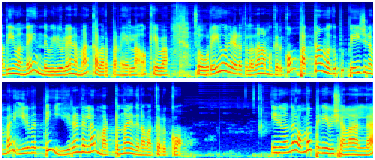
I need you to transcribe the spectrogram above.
அதையும் வந்து இந்த வீடியோவிலே நம்ம கவர் பண்ணிடலாம். ஓகேவா ஸோ ஒரே ஒரு இடத்துல தான் நமக்கு இருக்கும். பத்தாம் வகுப்பு பேஜ் நம்பர் இருபத்தி இரண்டில் மட்டும்தான் இது நமக்கு இருக்கும். இது வந்து ரொம்ப பெரிய விஷயம்லாம் இல்லை.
